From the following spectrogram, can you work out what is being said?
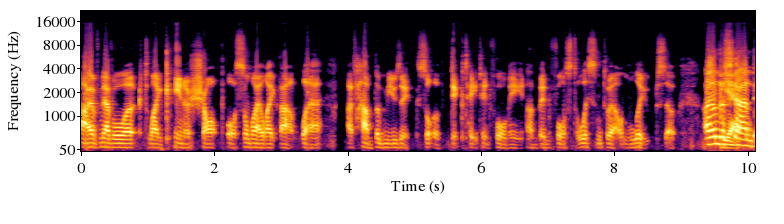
I've never worked like in a shop or somewhere like that where I've had the music sort of dictated for me and been forced to listen to it on loop. So I understand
